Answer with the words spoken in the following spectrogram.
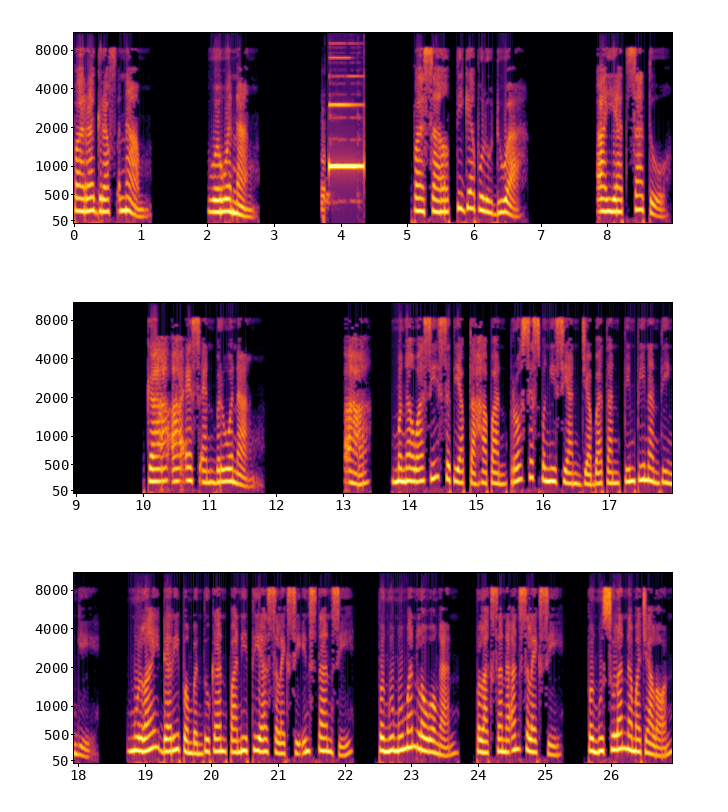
Paragraf 6. Wewenang Pasal 32 Ayat 1 KASN berwenang A. Mengawasi setiap tahapan proses pengisian jabatan pimpinan tinggi. Mulai dari pembentukan panitia seleksi instansi, pengumuman lowongan, pelaksanaan seleksi, pengusulan nama calon,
